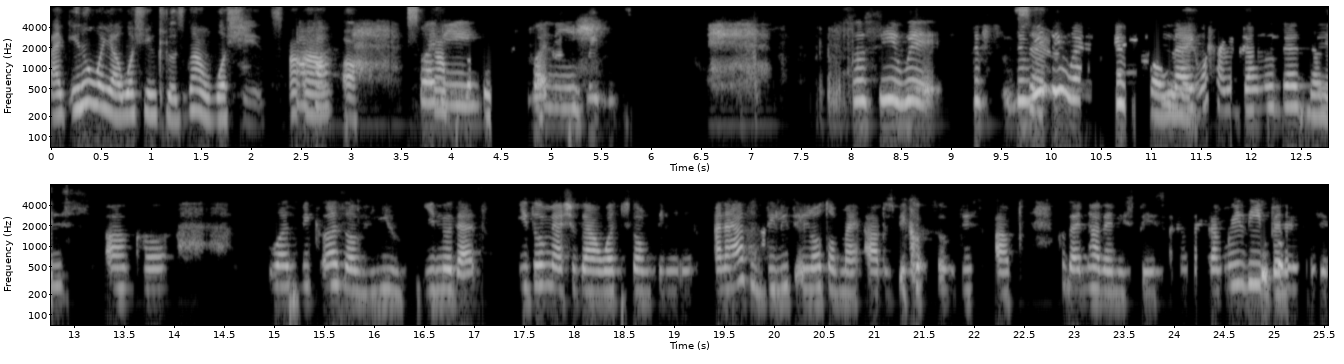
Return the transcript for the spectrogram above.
Like you know when you're washing clothes go and wash it. Uh-uh oh Funny, funny. So see, wait. The the So- reason why for like I downloaded this anchor was because of you. You know that you told me I should go and watch something, and I had to delete a lot of my apps because of this app because I didn't have any space. I was like, I'm really benefiting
